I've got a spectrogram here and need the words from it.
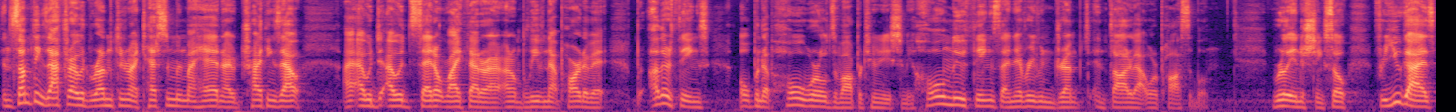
And some things after I would run through and I test them in my head and I would try things out, I, I would I would say I don't like that or I, I don't believe in that part of it. But other things opened up whole worlds of opportunities to me, whole new things that I never even dreamt and thought about were possible. Really interesting. So for you guys,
